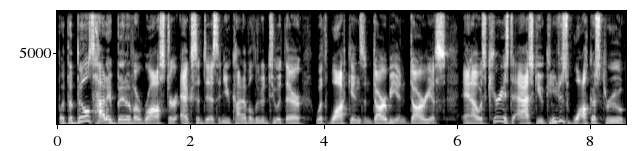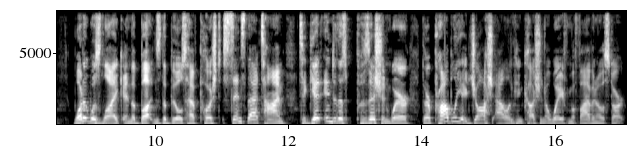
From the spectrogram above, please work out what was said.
but the Bills had a bit of a roster exodus, and you kind of alluded to it there with Watkins and Darby and Dareus. And I was curious to ask you, can you just walk us through what it was like and the buttons the Bills have pushed since that time to get into this position where they're probably a Josh Allen concussion away from a 5 0 start?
